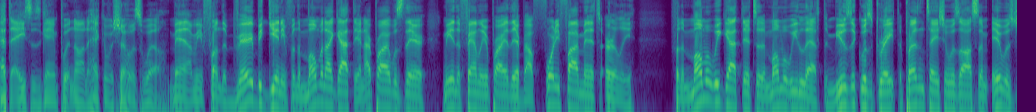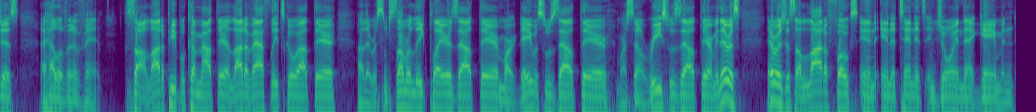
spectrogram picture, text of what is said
at the Aces game, putting on a heck of a show as well. Man, I mean, from the very beginning, from the moment I got there, and I probably was there, me and the family were probably there about 45 minutes early. From the moment we got there to the moment we left, the music was great, the presentation was awesome. It was just a hell of an event. Saw a lot of people come out there, a lot of athletes go out there. Uh, there were some summer league players out there. Mark Davis was out there. Marcel Reese was out there. I mean, there was there was just a lot of folks in in attendance enjoying that game, and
